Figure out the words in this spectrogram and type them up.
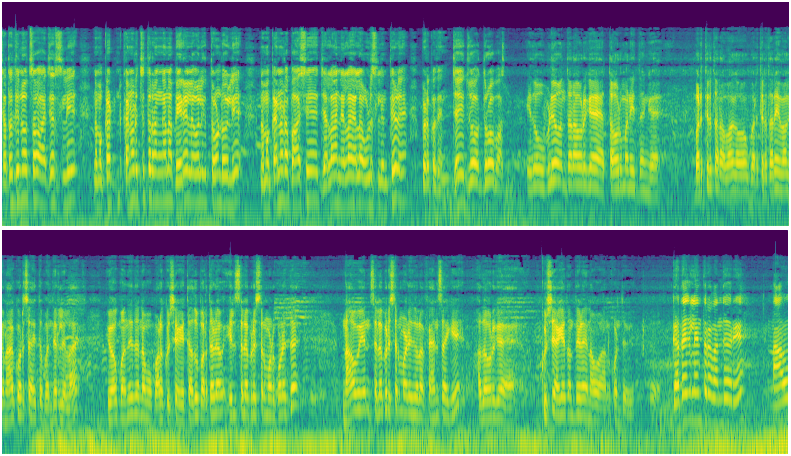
ಶತದಿನೋತ್ಸವ ಆಚರಿಸಲಿ. ನಮ್ಮ ಕಟ್, ಕನ್ನಡ ಚಿತ್ರರಂಗನ ಬೇರೆ ಲೆವೆಲ್ಗೆ ತೊಗೊಂಡೋಗ್ಲಿ ನಮ್ಮ ಕನ್ನಡ ಭಾಷೆ, ಜಲ, ನೆಲ ಎಲ್ಲ ಉಳಿಸ್ಲಿ ಅಂತೇಳಿ ಬೇಡ್ಕೋತೇನೆ. ಜೈ ಜೋ ಧ್ರುವ ಬಾಸ್ ಇದು ಹುಬ್ಳಿ ಒಂಥರ ಅವ್ರಿಗೆ ತವ್ರ ಮನೆ ಇದ್ದಂಗೆ ಬರ್ತಿರ್ತಾರೆ, ಅವಾಗ ಅವಾಗ ಬರ್ತಿರ್ತಾರೆ. ಇವಾಗ ನಾಲ್ಕು ವರ್ಷ ಆಯ್ತು ಬಂದಿರಲಿಲ್ಲ. ಇವಾಗ ಬಂದಿದ್ದೆ, ನಮಗೆ ಭಾಳ ಖುಷಿ ಆಗೈತೆ. ಅದು ಬರ್ತಡೇ ಇಲ್ಲಿ ಸೆಲೆಬ್ರೇಷನ್ ಮಾಡ್ಕೊಂಡಿದ್ದೆ? ನಾವು ಏನು ಸೆಲೆಬ್ರೇಷನ್ ಮಾಡಿದ್ವಲ್ಲ ಫ್ಯಾನ್ಸ್ ಆಗಿ, ಅದು ಅವ್ರಿಗೆ ಖುಷಿ ಆಗೈತೆ ಅಂತೇಳಿ ನಾವು ಅನ್ಕೊಂತೀವಿ. ಗದಗ್ಲಿಂತ್ರ ಬಂದೇವ್ರಿ. ನಾವು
